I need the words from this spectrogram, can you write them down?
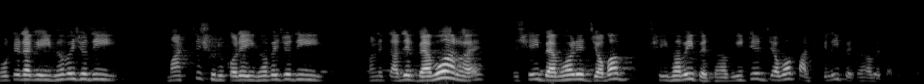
ভোটের আগে এইভাবে যদি মারতে শুরু করে এইভাবে যদি মানে তাদের ব্যবহার হয় সেই ব্যবহারের জবাব সেইভাবেই পেতে হবে। ইটের জবাব পাটকেলেই পেতে হবে তাদেরকে।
